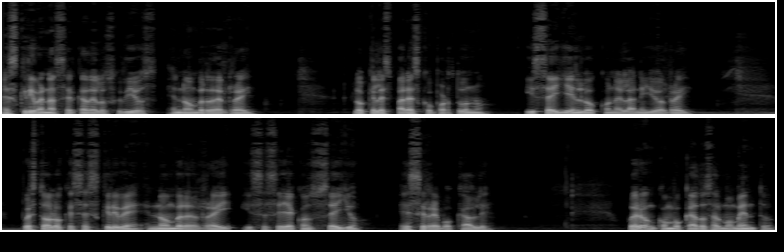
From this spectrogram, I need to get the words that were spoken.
escriban acerca de los judíos en nombre del rey, lo que les parezca oportuno, y séllenlo con el anillo del rey, pues todo lo que se escribe en nombre del rey y se sella con su sello es irrevocable. Fueron convocados al momento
